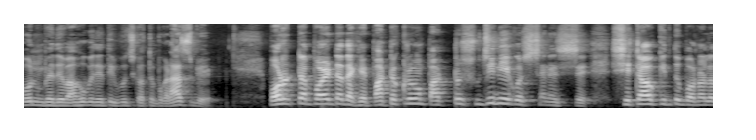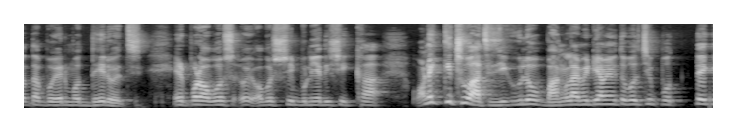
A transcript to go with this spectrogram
কোন ভেদে বাহু ভেদে ত্রিভুজ কত প্রকার? আসবে? পরেরটা পরেরটা দেখে, পাঠ্যক্রম পাঠ্যসূচি নিয়ে কোশ্চেন এসছে। সেটাও কিন্তু বনলতা বইয়ের মধ্যেই রয়েছে। এরপর অবশ্যই অবশ্যই বুনিয়াদী শিক্ষা, অনেক কিছু আছে যেগুলো বাংলা মিডিয়ামে আমি তো বলছি প্রত্যেক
